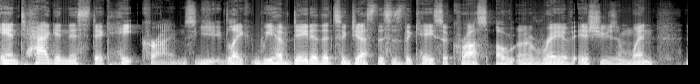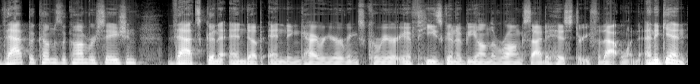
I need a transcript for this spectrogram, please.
antagonistic hate crimes. You, like we have data that suggests this is the case across a, an array of issues, and when that becomes the conversation, that's going to end up ending Kyrie Irving's career if he's going to be on the wrong side of history for that one. And again,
